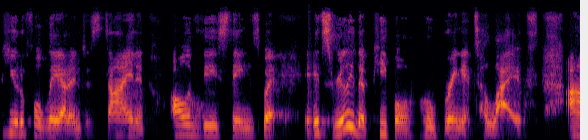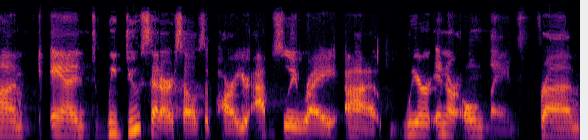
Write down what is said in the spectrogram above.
beautiful layout and design and all of these things, but it's really the people who bring it to life. Um, and we do set ourselves apart. You're absolutely right. Uh, we're in our own lane from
